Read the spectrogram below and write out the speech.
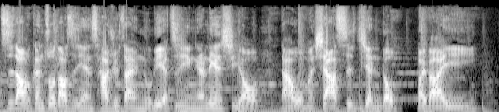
知道跟做到之间的差距在于努力的执行跟练习哦。那我们下次见喽，拜拜。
